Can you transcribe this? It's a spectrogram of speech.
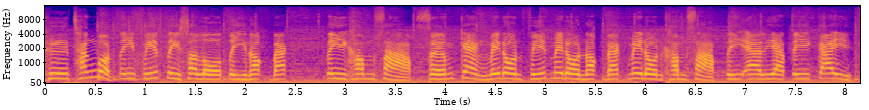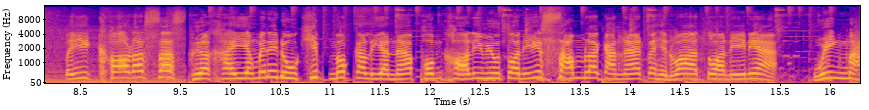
คือทั้งหมดตีฟีดตีสโลตีน็อกแบ็กตีคำสาบ เสริมแก่งไม่โดนฟีดไม่โดนน็อกแบ็กไม่โดนคำสาบ ตีแอเรียตีไกล ตีคอรัสซัสเผื่อใครยังไม่ได้ดูคลิปนกกระเรียนนะ ผมขอรีวิวตัวนี้ซ้ำละกันนะ จะเห็นว่าตัวนี้เนี่ยวิ่งมา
